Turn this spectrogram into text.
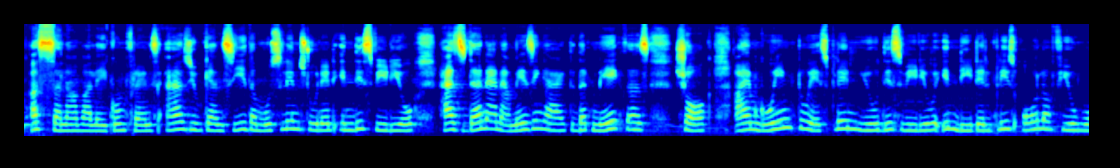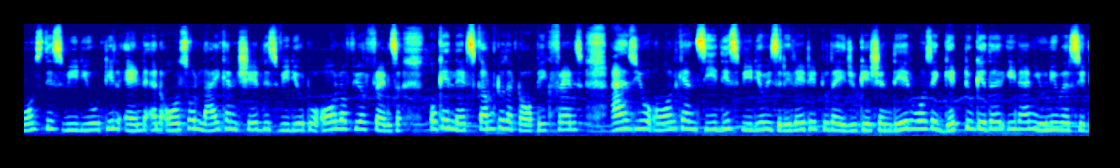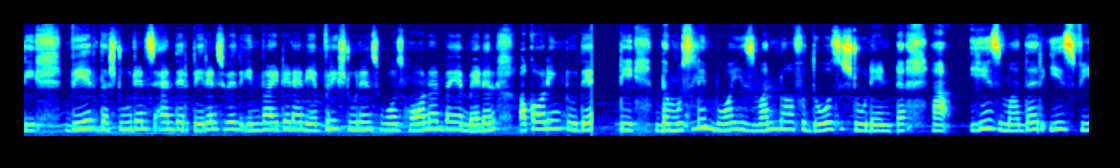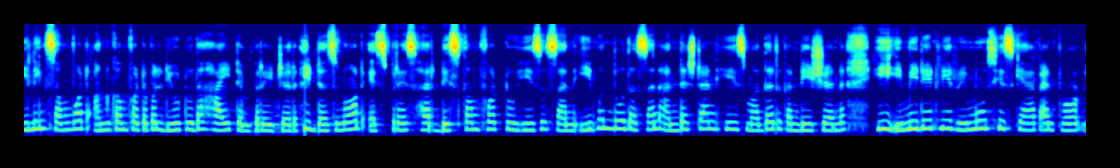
Rahim Assalamu alaikum friends. As you can see the Muslim student in this video has done an amazing act that makes us shock I am going to explain you this video in detail. Please all of you watch this video till end and also like and share this video to all of your friends. Okay let's come to the topic friends. As you all can see this video is related to the education. There was a get together in an university where the students and their parents were invited and every student was honored by a medal according to their the muslim boy is one of those student uh, his mother is feeling somewhat uncomfortable due to the high temperature. She does not express her discomfort to his son. Even though the son understands his mother condition, he immediately removes his cap and start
